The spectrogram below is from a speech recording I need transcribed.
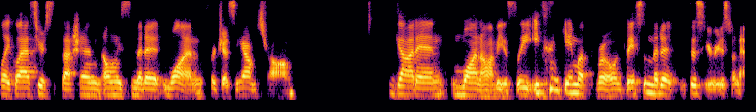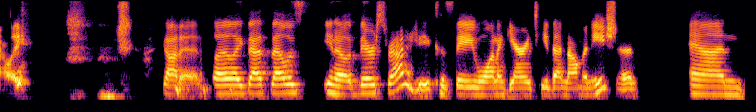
like last year's Succession only submitted one for jesse armstrong got in one obviously even game of thrones they submitted the series finale got it. But like that, that was, you know, their strategy because they want to guarantee that nomination. And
